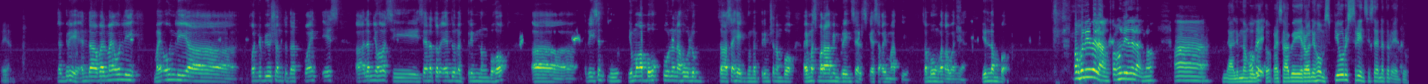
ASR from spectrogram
Ayan. Agree. And uh, well, my only my only uh, contribution to that point is uh, alam niyo ho si Senator Edo nagtrim ng buhok. Uh, recently, yung mga buhok po na nahulog sa sahig nung nagtrim siya ng buhok ay mas maraming brain cells kaysa kay Matthew sa buong katawan niya. Yun lang po. Panghuli na lang, panghuli na lang, no? Ah, Lalim ng hugot, Okay. oh. Kaya sabi ni Ronnie Holmes, purist rin si Senator Edo.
